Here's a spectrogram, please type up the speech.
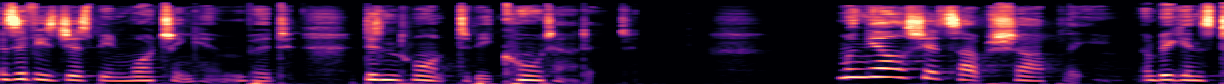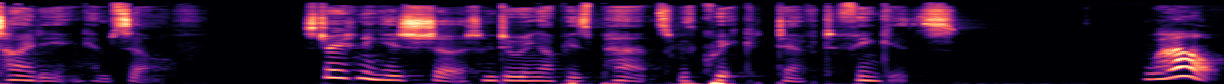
as if he's just been watching him but didn't want to be caught at it. Meng Yao sits up sharply and begins tidying himself, straightening his shirt and doing up his pants with quick, deft fingers. Well,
